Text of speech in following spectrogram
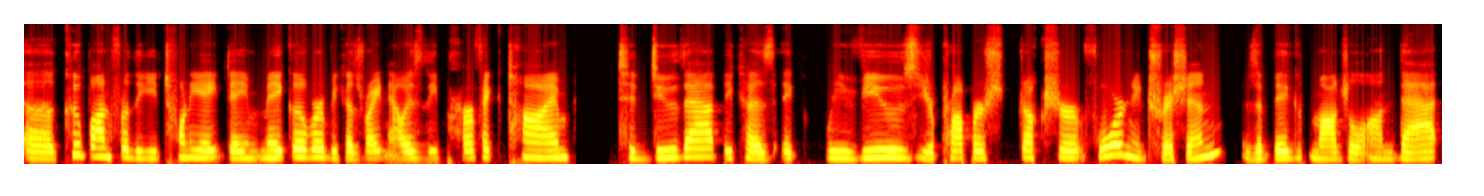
a coupon for the 28 day makeover because right now is the perfect time to do that because it reviews your proper structure for nutrition. There's a big module on that.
